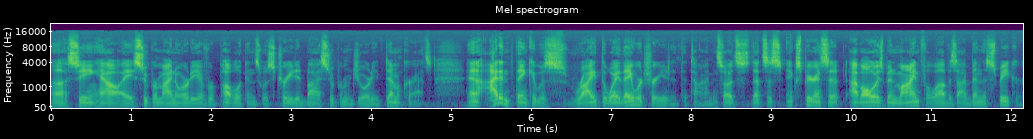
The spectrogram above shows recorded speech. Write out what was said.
uh, seeing how a super minority of Republicans was treated by a super majority of Democrats, and I didn't think it was right the way they were treated at the time. And so it's that's an experience that I've always been mindful of as I've been the speaker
